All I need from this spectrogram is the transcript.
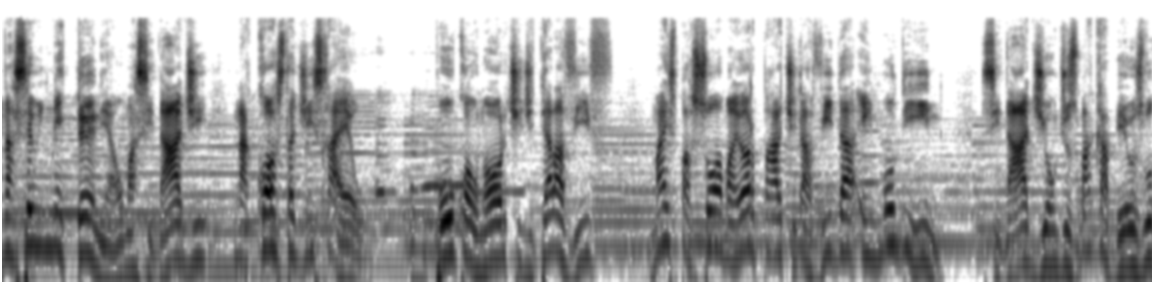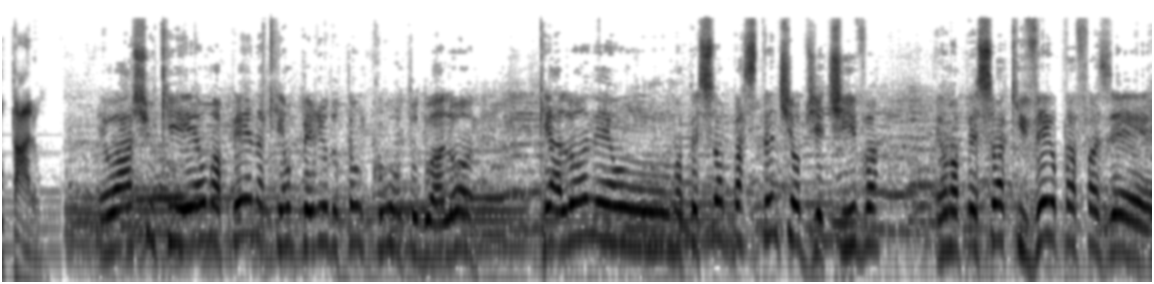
nasceu em Netânia, uma cidade na costa de Israel, um pouco ao norte de Tel Aviv, mas passou a maior parte da vida em Modi'in, cidade onde os macabeus lutaram. Eu acho que é uma pena que é um período tão curto do Alon, que Alon é um, uma pessoa bastante objetiva, é uma pessoa que veio para fazer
